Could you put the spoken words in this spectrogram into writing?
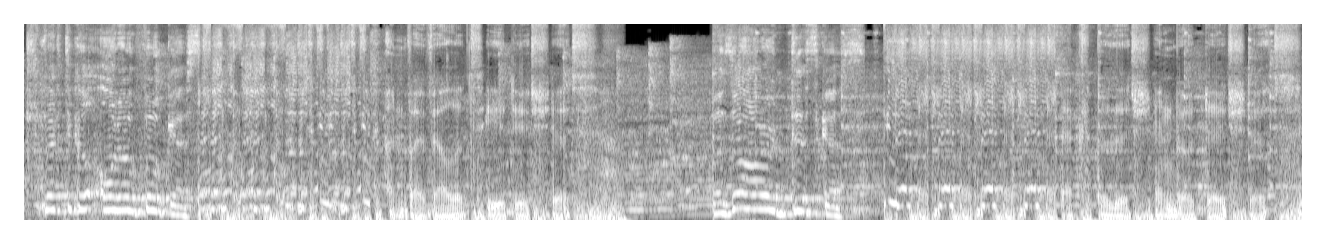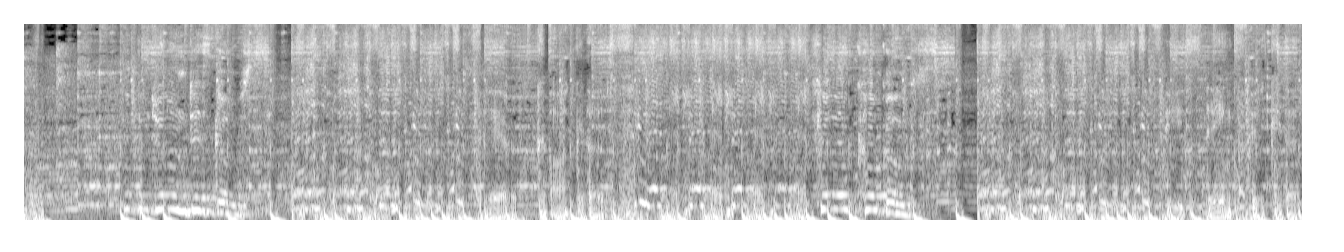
Spectacle autofocus. Conviviality dishes. Bazaar discus. Expedition bodacious. Hippodrome discos. Air caucus. Show cocos. Feasting ficus.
